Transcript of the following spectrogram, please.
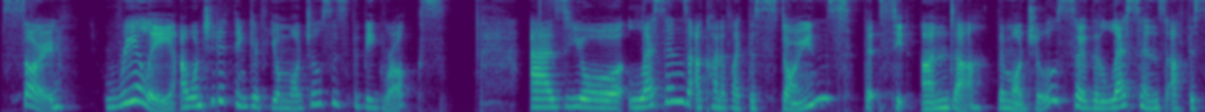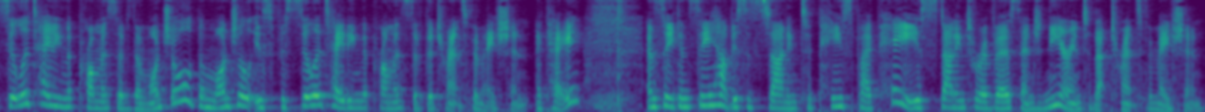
So, really, I want you to think of your modules as the big rocks as your lessons are kind of like the stones that sit under the modules. So the lessons are facilitating the promise of the module. The module is facilitating the promise of the transformation. Okay. And so you can see how this is starting to piece by piece, starting to reverse engineer into that transformation.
